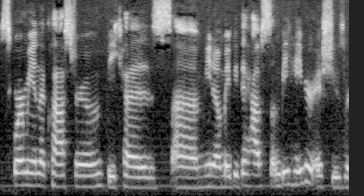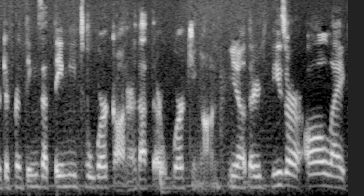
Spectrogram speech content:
squirmy in the classroom because um, you know maybe they have some behavior issues or different things that they need to work on or that they're working on. You know these are all like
